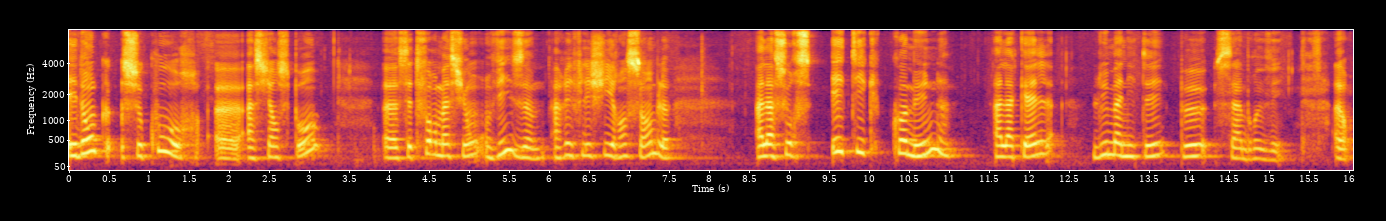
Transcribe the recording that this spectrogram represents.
Et donc, ce cours euh, à Sciences Po, euh, cette formation vise à réfléchir ensemble à la source éthique commune à laquelle l'humanité peut s'abreuver. Alors,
